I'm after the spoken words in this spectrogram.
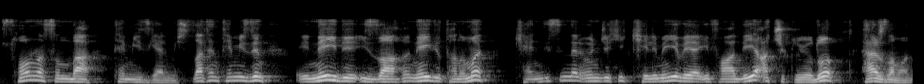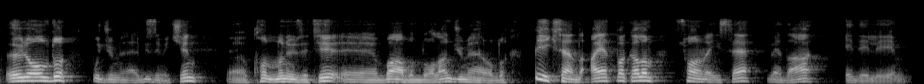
sonrasında temiz gelmiş. Zaten temizin e, neydi izahı, neydi tanımı? Kendisinden önceki kelimeyi veya ifadeyi açıklıyordu. Her zaman öyle oldu. Bu cümleler bizim için e, konunun özeti e, babında olan cümleler oldu. Bir iki tane de ayet bakalım. Sonra ise veda edelim.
